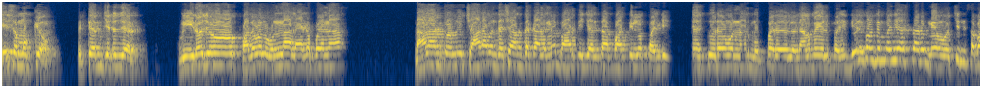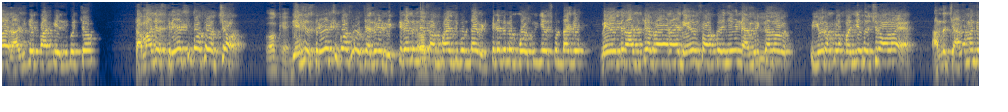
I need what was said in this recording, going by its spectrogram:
దేశం ముఖ్యం. వ్యక్తిగతం చేయడం ఈ రోజు పదవులు ఉన్నా లేకపోయినా నాలాంటి వాళ్ళు చాలా మంది దశాబ్ద కాలంగా భారతీయ జనతా పార్టీలో పనిచేస్తూనే ఉన్నారు. ముప్పై ఏళ్ళు నలభై ఏళ్ళు పని దేనికోసం పనిచేస్తారు మేము వచ్చింది సమాజ రాజకీయ పార్టీ ఎందుకు వచ్చాం? సమాజ శ్రేయస్సు కోసం వచ్చాం. దేశ శ్రేయస్సు కోసం వచ్చాం ఎందుకంటే వ్యక్తిగతంగా. సంపాదించుకుంటా వ్యక్తిగతంగా పోస్టులు చేసుకుంటాకి మేమైతే రాజకీయాలు రాయరా నేను సాఫ్ట్వేర్ చేయండి అమెరికాలో యూరోప్లో పనిచేసి వచ్చిన వాళ్ళమే. అందరూ చాలా మంది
